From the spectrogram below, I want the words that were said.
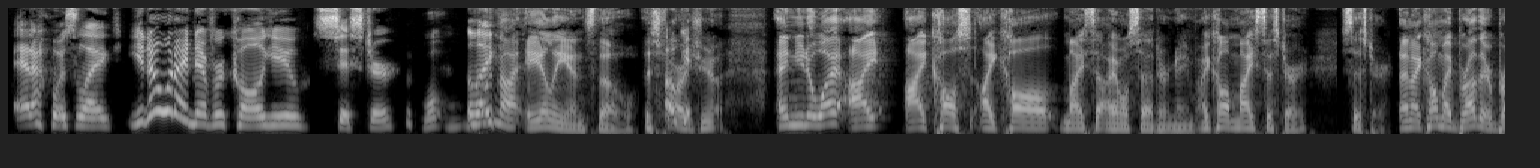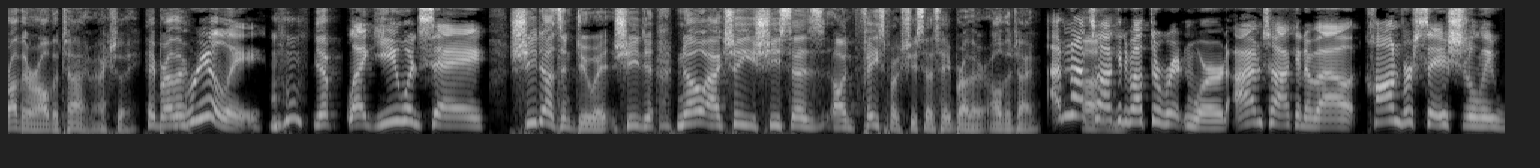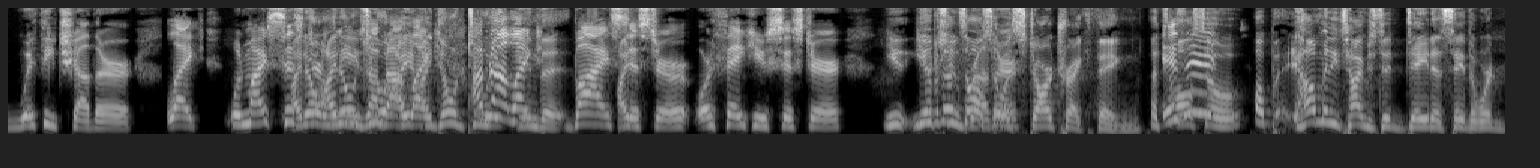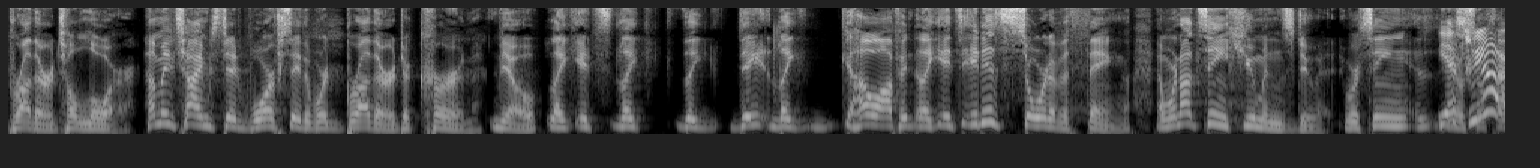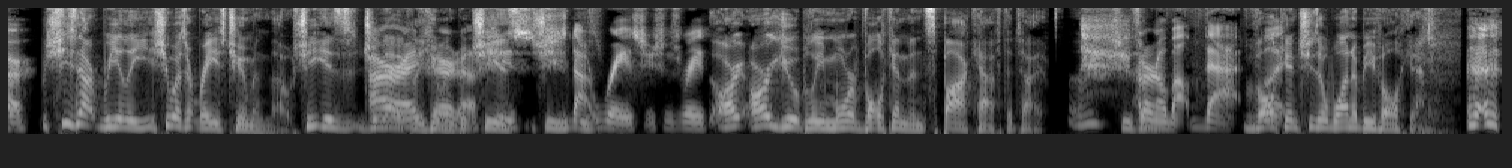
and I was like, you know what? I never call you sister. Well, Like- we're not aliens though, as far Okay. as you know. And you know what? I I call I call my I almost said her name. I call my sister sister, and I call my brother brother all the time. Actually, hey brother. Really? Mhm. Yep. Like you would say, She doesn't do it. She d- no, actually, she says on Facebook. She says, "Hey, brother," all the time. I'm not Um, talking about the written word. I'm talking about conversationally with each other. Like when my sister I don't. I don't do. I'm not I, like, I don't do I'm not like the. bye I- sister or thank you sister. You you yeah, but that's also a Star Trek thing. That's Is it? also. Oh, but how many times did Data say the word brother to Lore? How many times did Worf say the word brother to Kurn? You know, like it's like like they like how often like it's it is sort of a thing, and we're not seeing humans do it. We're seeing. you Yes, know, we so far- are. She's not really. She wasn't raised human though. She is All genetically right, human, but she is. she's, She she's not is raised. She was raised. ar- arguably more Vulcan than Spock half the time. She's I don't know about that. Vulcan. She's a wannabe Vulcan.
